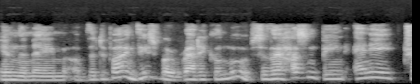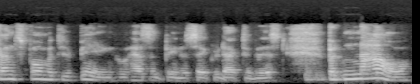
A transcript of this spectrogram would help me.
in the name of the divine. These were radical moves. So there hasn't been any transformative being who hasn't been a sacred activist. But now,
